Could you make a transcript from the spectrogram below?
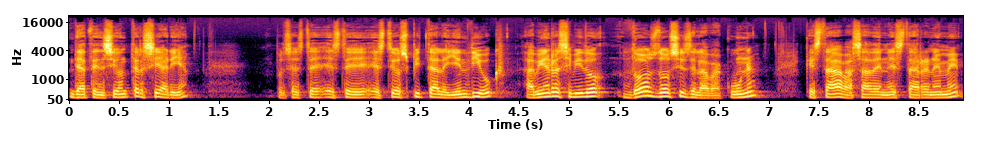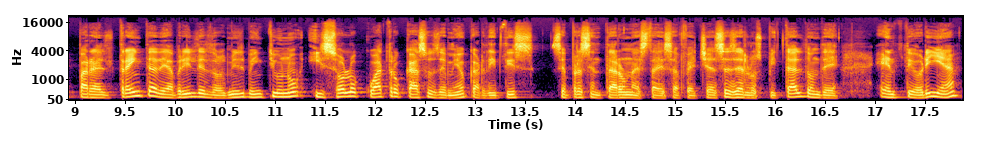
de atención terciaria, pues este, este, este hospital ahí en Duke, habían recibido dos dosis de la vacuna que estaba basada en esta RNM para el 30 de abril del 2021 y solo cuatro casos de miocarditis se presentaron hasta esa fecha. Ese es el hospital donde en teoría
